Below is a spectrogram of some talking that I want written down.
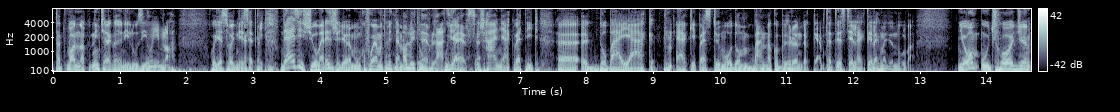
tehát vannak, nincsenek nagyon illúzióim, na hogy ez hogy nézhet ki. De ez is jó, mert ez is egy olyan munkafolyamat, amit nem Amit látunk. nem látsz, ugye? persze. És hányák vetik, dobálják, elképesztő módon bánnak a bőröndökkel. Tehát ez tényleg, tényleg nagyon durva. Jó, úgyhogy,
